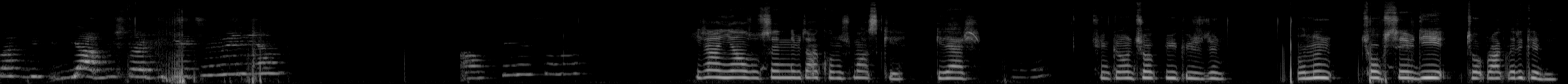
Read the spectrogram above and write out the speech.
Bak bir, bir 64 tiketimi vereyim. Aferin sana. İran yalnız o seninle bir daha konuşmaz ki. Gider. Çünkü onu çok büyük üzdün. Onun çok sevdiği toprakları kırdın.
